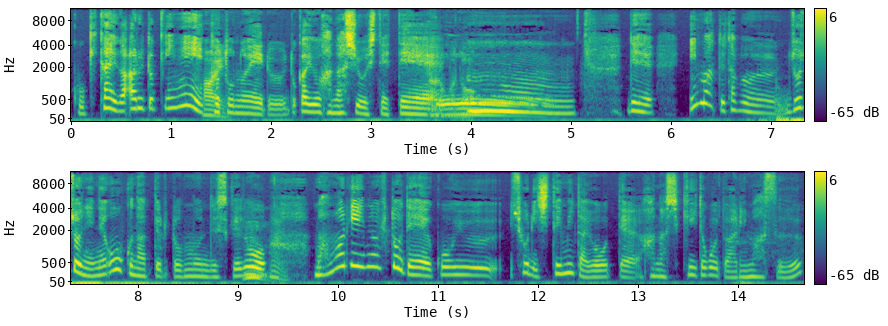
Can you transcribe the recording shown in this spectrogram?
こう、機会がある時にはい。整えるとかいう話をしてて、なるほど。うん。で、今って多分徐々にね、多くなってると思うんですけど、うん周りの人でこういう処理してみたよって話聞いたことあります？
